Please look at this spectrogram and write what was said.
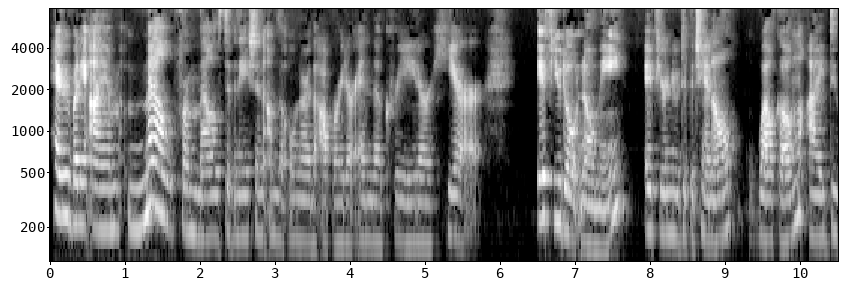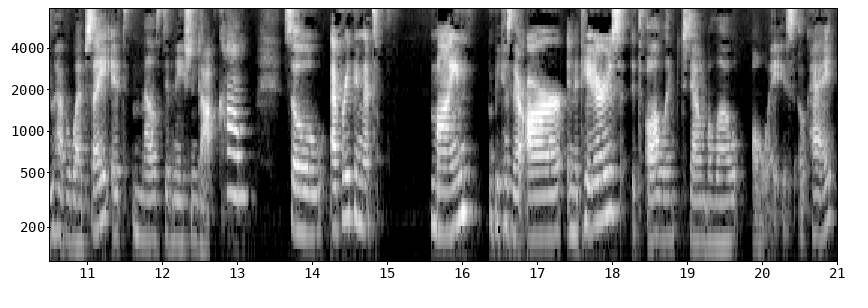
Hey everybody, I am Mel from Mel's Divination. I'm the owner, the operator, and the creator here. If you don't know me, if you're new to the channel, welcome. I do have a website. It's melsdivination.com. So everything that's mine, because there are imitators, it's all linked down below always, okay?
